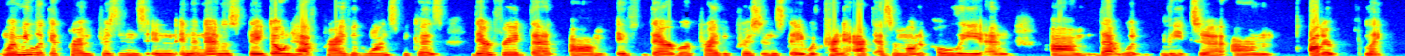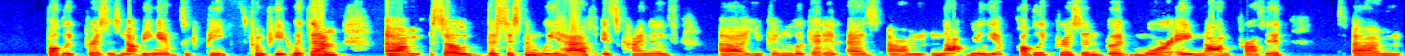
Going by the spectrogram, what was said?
when we look at private prisons in, in the Netherlands, they don't have private ones because they're afraid that um, if there were private prisons, they would kind of act as a monopoly and um, that would lead to um, other like public prisons not being able to compete compete with them. Um, so the system we have is kind of uh, you can look at it as um, not really a public prison, but more a non-profit um,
